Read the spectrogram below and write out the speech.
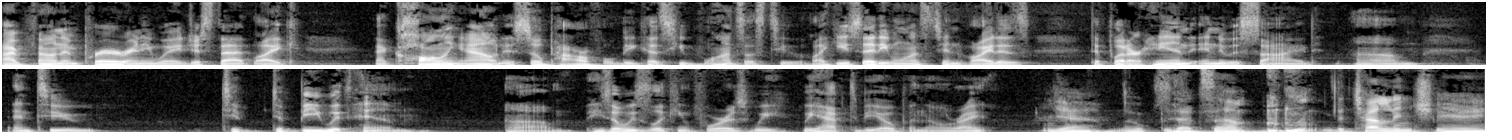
i've found in prayer anyway just that like that calling out is so powerful because he wants us to. Like you said he wants to invite us to put our hand into his side um and to to to be with him. Um he's always looking for us. We we have to be open though right? Yeah, nope. So- That's um, the challenge. Uh,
